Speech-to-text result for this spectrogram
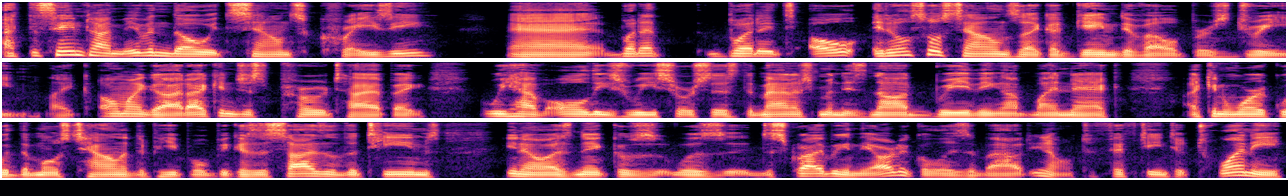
at the same time, even though it sounds crazy, uh, but it, but it's all it also sounds like a game developer's dream. Like, oh my god, I can just prototype. Like, we have all these resources. The management is not breathing up my neck. I can work with the most talented people because the size of the teams, you know, as Nick was was describing in the article, is about you know to fifteen to twenty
